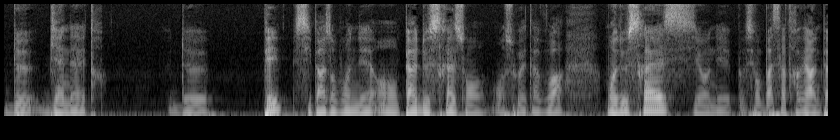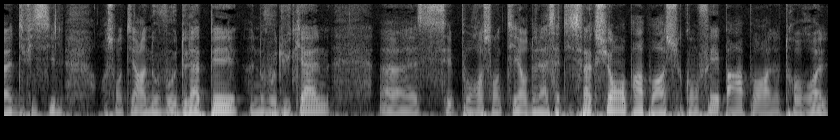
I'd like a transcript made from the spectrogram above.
de bien-être, de paix. Si par exemple on est en période de stress, on, souhaite avoir moins de stress. Si on, est, si on passe à travers une période difficile, ressentir à nouveau de la paix, à nouveau du calme. Euh, c'est pour ressentir de la satisfaction par rapport à ce qu'on fait, par rapport à notre rôle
